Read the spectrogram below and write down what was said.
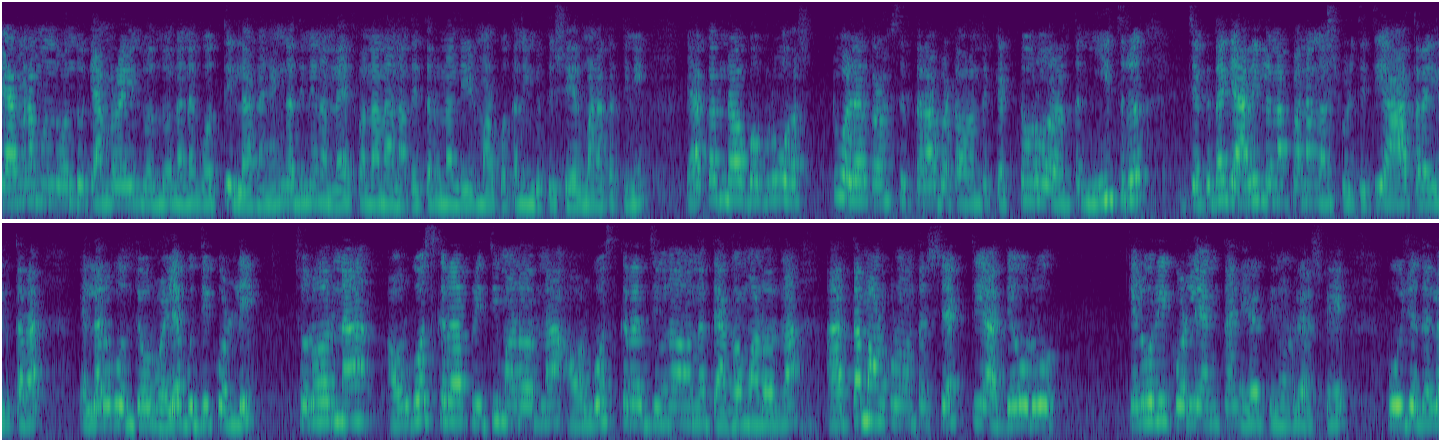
ಕ್ಯಾಮ್ರಾ ಮುಂದೆ ಒಂದು ಕ್ಯಾಮ್ರಾ ಇಂದ ಒಂದು ನನಗೆ ಗೊತ್ತಿಲ್ಲ. ನಾನು ಹೆಂಗ್ ಅದೀನಿ ನನ್ನ ಲೈಫನ್ನು ನಾನು ಅದೇ ಥರನ ಲೀಡ್ ಮಾಡ್ಕೋತಾ ನಿಮ್ಮ ಜೊತೆ ಶೇರ್ ಮಾಡಕತ್ತೀನಿ. ಯಾಕಂದ್ರೆ ಒಬ್ಬೊಬ್ರು ಅಷ್ಟು ಒಳ್ಳೆಯವ್ರು ಕಾಣಿಸ್ತಿರ್ತಾರ ಬಟ್ ಅವ್ರಂತ ಕೆಟ್ಟವರು, ಅವ್ರಂತ ನೀಚರು. ಜಗದಾಗ ಯಾರು ಇಲ್ಲನಪ್ಪ ನಂಗೆ ಅನ್ಸ್ಬಿಡ್ತೈತಿ. ಆ ಥರ ಇರ್ತಾರ. ಎಲ್ಲರಿಗೂ ಒಂದೇವ್ರು ಒಳ್ಳೆ ಬುದ್ಧಿ ಕೊಡ್ಲಿ. ಚಲೋರ್ನ, ಅವ್ರಿಗೋಸ್ಕರ ಪ್ರೀತಿ ಮಾಡೋರ್ನ, ಅವ್ರಿಗೋಸ್ಕರ ಜೀವನವನ್ನ ತ್ಯಾಗ ಮಾಡೋರ್ನ ಅರ್ಥ ಮಾಡ್ಕೊಳ್ಳುವಂತ ಶಕ್ತಿ ಆ ದೇವ್ರು ಕೆಲವ್ರಿಗೆ ಕೊಡ್ಲಿ ಅಂತ ಹೇಳ್ತೀನಿ ನೋಡ್ರಿ ಅಷ್ಟೇ. ಪೂಜೆದೆಲ್ಲ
